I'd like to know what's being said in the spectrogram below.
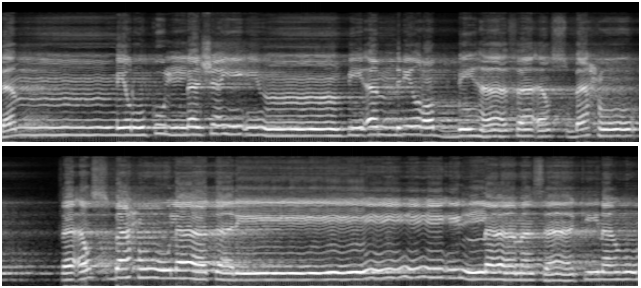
تدمر كل شيء بأمر ربها فأصبحوا فأصبحوا لا تري إلا مساكنهم.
